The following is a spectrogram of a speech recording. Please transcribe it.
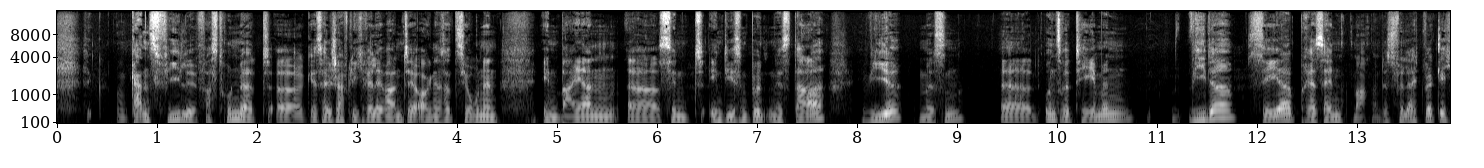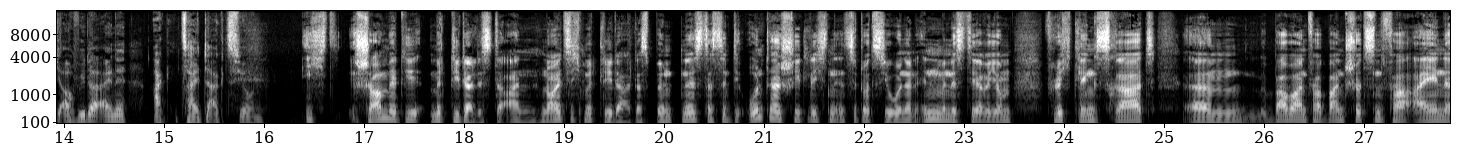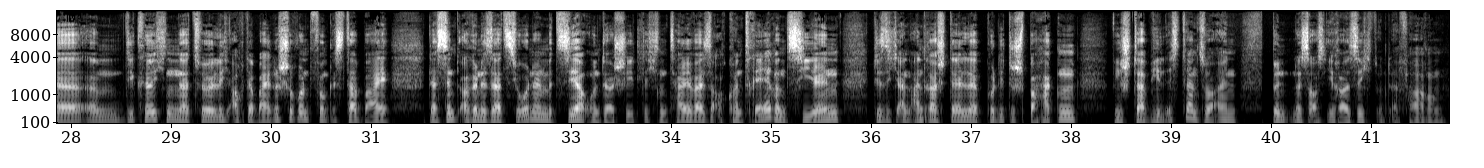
ganz viele, fast 100 äh, gesellschaftlich relevante Organisationen in Bayern äh, sind in diesem Bündnis da. Wir müssen äh, unsere Themen wieder sehr präsent machen. Das ist vielleicht wirklich auch wieder eine Zeit der Aktion. Ich schaue mir die Mitgliederliste an. 90 Mitglieder hat das Bündnis. Das sind die unterschiedlichsten Institutionen. Innenministerium, Flüchtlingsrat, ähm, Bauernverband, Schützenvereine, ähm, die Kirchen natürlich, auch der Bayerische Rundfunk ist dabei. Das sind Organisationen mit sehr unterschiedlichen, teilweise auch konträren Zielen, die sich an anderer Stelle politisch behacken. Wie stabil ist denn so ein Bündnis aus Ihrer Sicht und Erfahrung?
